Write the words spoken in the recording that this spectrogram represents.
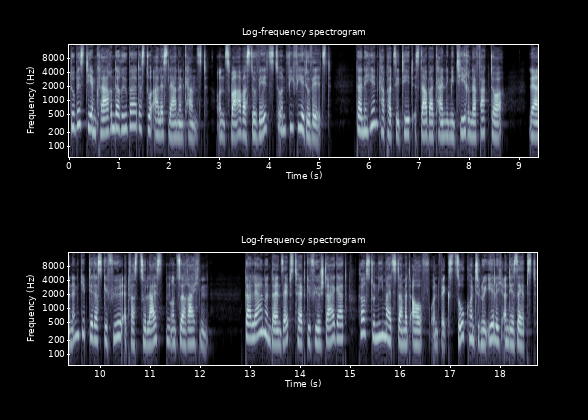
Du bist dir im Klaren darüber, dass du alles lernen kannst, und zwar was du willst und wie viel du willst. Deine Hirnkapazität ist dabei kein limitierender Faktor. Lernen gibt dir das Gefühl, etwas zu leisten und zu erreichen. Da Lernen dein Selbstwertgefühl steigert, hörst du niemals damit auf und wächst so kontinuierlich an dir selbst.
